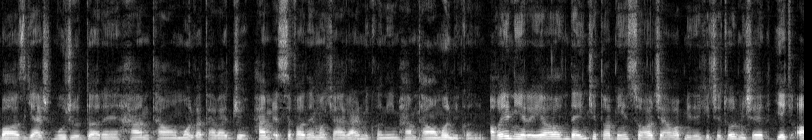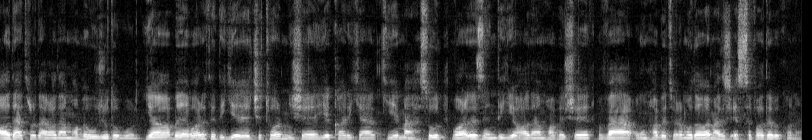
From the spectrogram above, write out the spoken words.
بازگشت وجود داره هم تعامل و توجه هم استفاده مکرر می‌کنیم هم تعامل می‌کنیم. آقای نیریا در این کتاب به این سوال جواب میده که چطور میشه یک عادت رو در آدم ها به وجود آورد یا به عبارت دیگه چطور میشه یه کاری کرد که یه محصول وارد زندگی آدم ها بشه و اونها به طور مداوم ازش استفاده بکنن.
